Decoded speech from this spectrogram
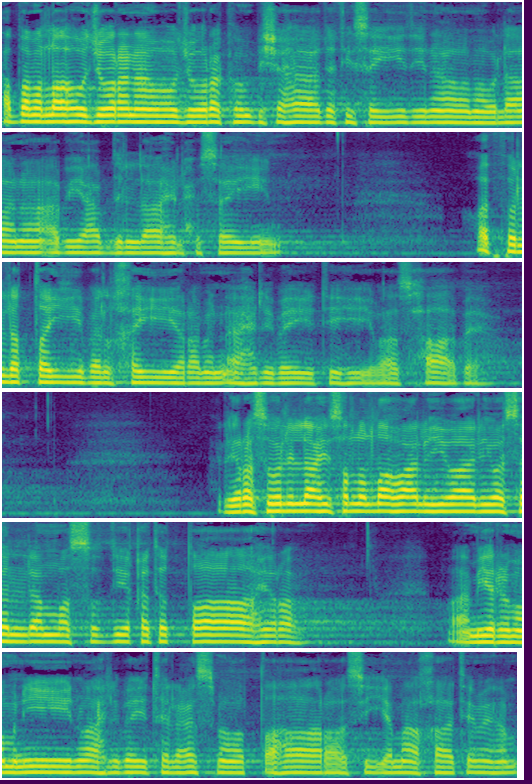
عظم الله أجورنا وأجوركم بشهادة سيدنا ومولانا أبي عبد الله الحسين. والثل الطيب الخير من أهل بيته وأصحابه. لرسول الله صلى الله عليه وآله وسلم والصديقة الطاهرة. وأمير المؤمنين وأهل بيت العصمة والطهارة سيما خاتمهم.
